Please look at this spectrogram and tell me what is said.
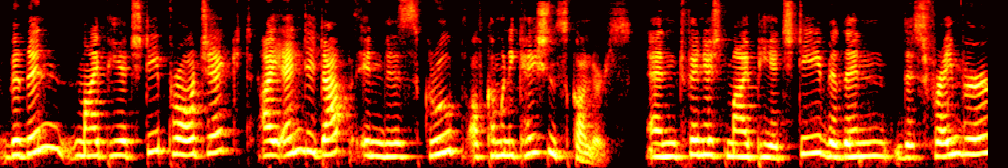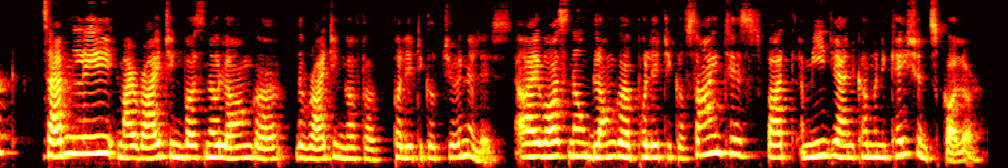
Within my PhD project, I ended up in this group of communication scholars and finished my PhD within this framework. Suddenly, my writing was no longer the writing of a political journalist. I was no longer a political scientist, but a media and communication scholar.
